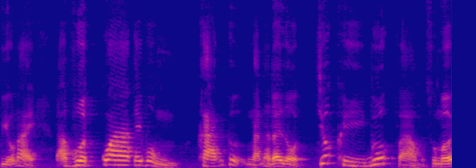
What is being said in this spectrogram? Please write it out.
phiếu này đã vượt qua cái vùng kháng cự ngắn ở đây rồi, trước khi bước vào một xu mới.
